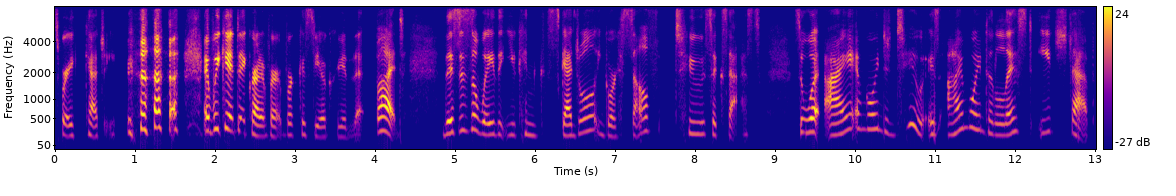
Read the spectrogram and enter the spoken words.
it's very catchy. and we can't take credit for it. Brooke Castillo created it. But this is the way that you can schedule yourself to success. So, what I am going to do is I'm going to list each step,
